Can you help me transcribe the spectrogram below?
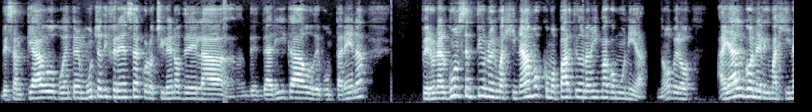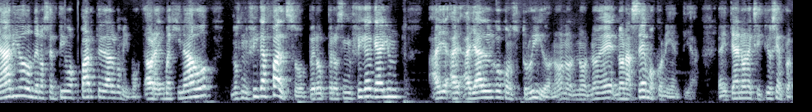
de Santiago pueden tener muchas diferencias con los chilenos de, la, de, Arica o de Punta Arena, pero en algún sentido nos imaginamos como parte de una misma comunidad, ¿no? Pero hay algo en el imaginario donde nos sentimos parte de algo mismo. Ahora, imaginado no significa falso, pero, pero significa que hay un hay, hay, algo construido, ¿no? No, no, no, no, nacemos con identidad. La identidad no ha existido siempre.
